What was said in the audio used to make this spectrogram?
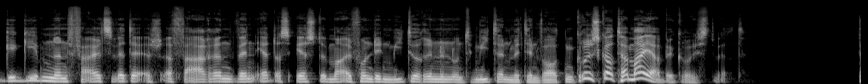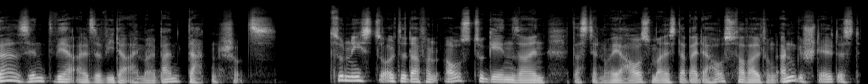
Gegebenenfalls wird er es erfahren, wenn er das erste Mal von den Mieterinnen und Mietern mit den Worten Grüß Gott, Herr Meier begrüßt wird. Da sind wir also wieder einmal beim Datenschutz. Zunächst sollte davon auszugehen sein, dass der neue Hausmeister bei der Hausverwaltung angestellt ist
